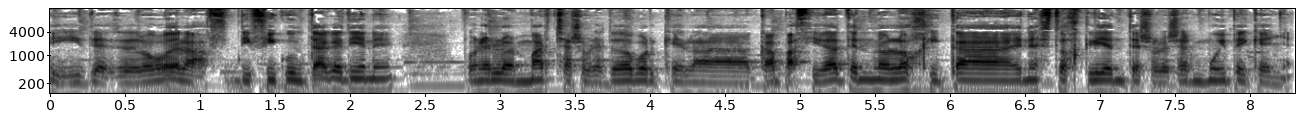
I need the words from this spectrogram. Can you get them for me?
y desde luego de la dificultad que tiene ponerlo en marcha, sobre todo porque la capacidad tecnológica en estos clientes suele ser muy pequeña.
